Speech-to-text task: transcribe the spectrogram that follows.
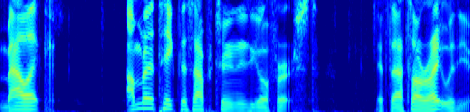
Malik, I'm gonna take this opportunity to go first, if that's all right with you.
